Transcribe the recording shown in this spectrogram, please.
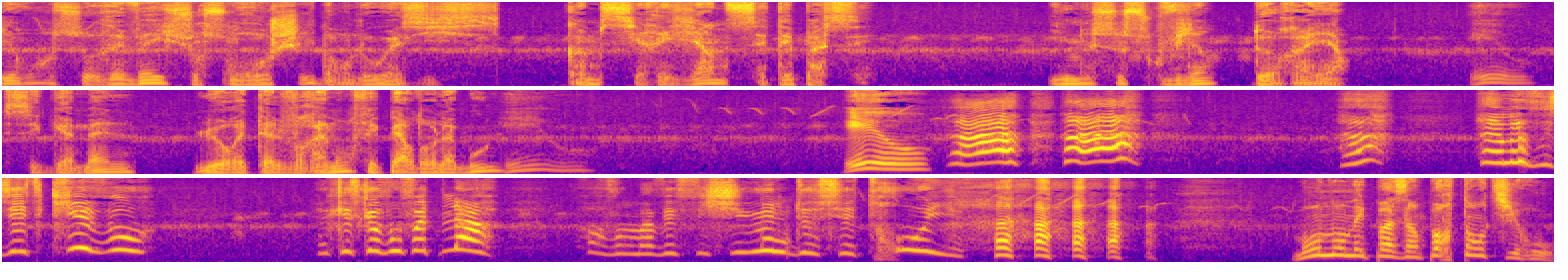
Thierry se réveille sur son rocher dans l'oasis, comme si rien ne s'était passé. Il ne se souvient de rien. Eh oh, Ces gamelles lui auraient-elles vraiment fait perdre la boule? Eh oh. Eh oh Eh, mais vous êtes qui, vous? Qu'est-ce que vous faites là? Oh, vous m'avez fichu une de ces trouilles Mon nom n'est pas important, Thiro.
